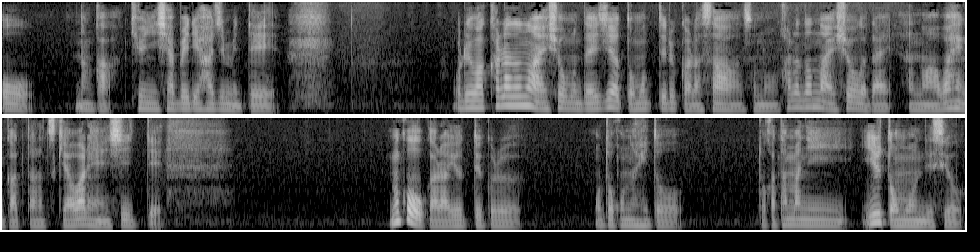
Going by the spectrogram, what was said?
をなんか急に喋り始めて俺は体の相性も大事やと思ってるからさその体の相性がだいあの合わへんかったら付き合われへんしって向こうから言ってくる男の人とかたまにいると思うんですよ。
